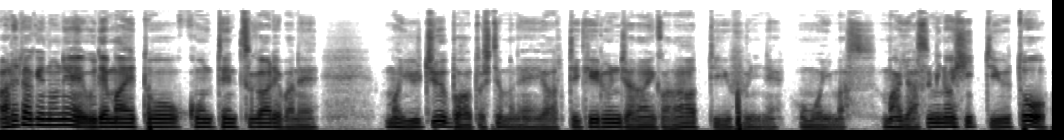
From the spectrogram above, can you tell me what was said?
あれだけのね腕前とコンテンツがあればねまあ YouTuber としてもねやっていけるんじゃないかなっていうふうにね思います。まあ休みの日っていうと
